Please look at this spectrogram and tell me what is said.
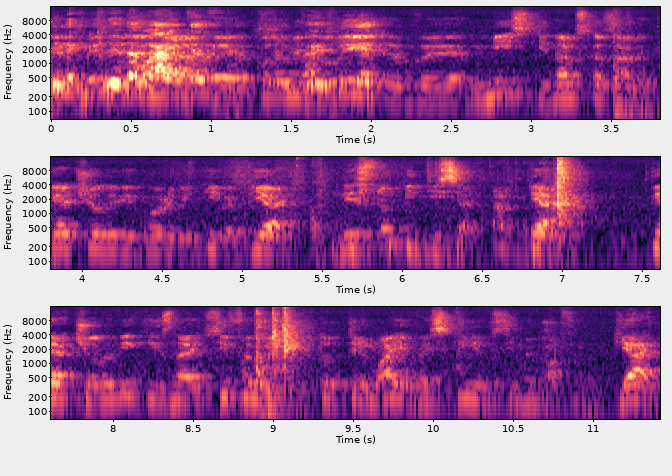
ми Не були на, давайте. е, коли ми були в місті, нам сказали 5 чоловік в городі Києві, 5, не 150, а 5. п'ять чоловік, їх знають всі фамілії, хто тримає весь Київ цими мафами. П'ять.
